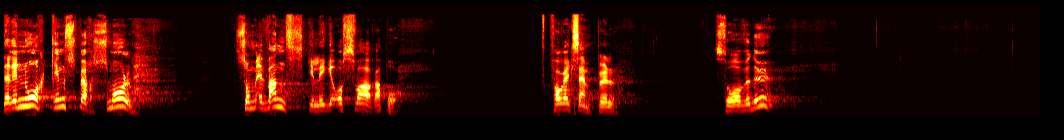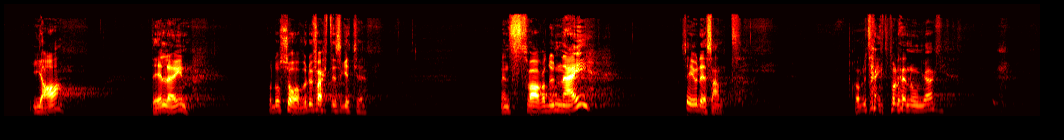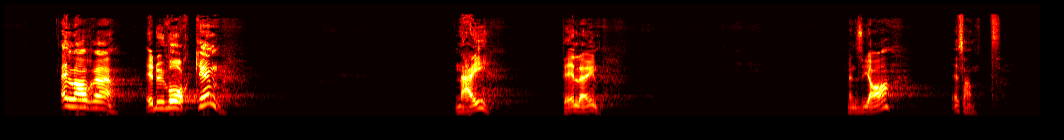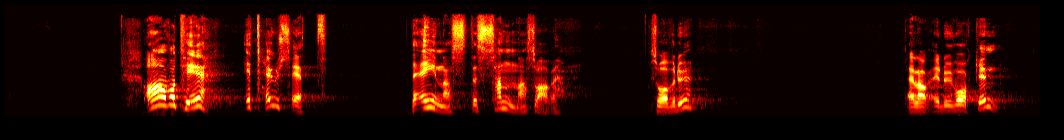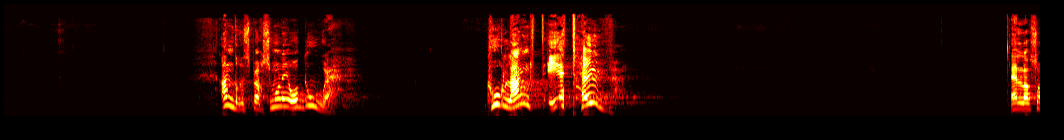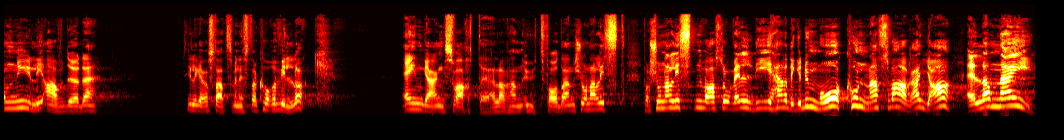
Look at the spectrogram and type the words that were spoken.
Det er noen spørsmål som er vanskelige å svare på. For eksempel Sover du? Ja, det er løgn. For da sover du faktisk ikke. Men svarer du nei, så er jo det sant. Har du tenkt på det noen gang? Eller eh, er du våken? Nei, det er løgn. Mens ja er sant. Av og til er taushet det eneste sanne svaret. Sover du? Eller er du våken? Andre spørsmål er òg gode. Hvor langt er et tau? Eller som nylig avdøde tidligere statsminister Kåre Willoch en gang svarte, eller han utfordra en journalist. For journalisten var så veldig iherdig. Du må kunne svare ja eller nei,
